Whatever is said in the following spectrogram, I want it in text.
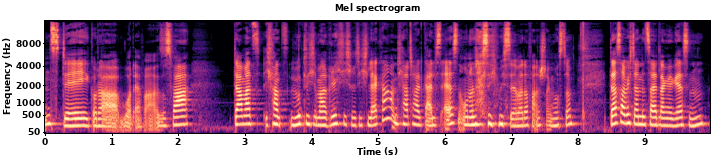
ein Steak oder whatever. Also es war damals, ich fand es wirklich immer richtig, richtig lecker und ich hatte halt geiles Essen, ohne dass ich mich selber dafür anstrengen musste. Das habe ich dann eine Zeit lang gegessen.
